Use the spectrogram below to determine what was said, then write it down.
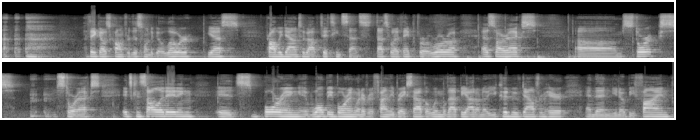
I think I was calling for this one to go lower. Yes, probably down to about 15 cents. That's what I think for Aurora. SRX um, Storx, Storex. It's consolidating. It's boring. It won't be boring whenever it finally breaks out. But when will that be? I don't know. You could move down from here and then you know be fine.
